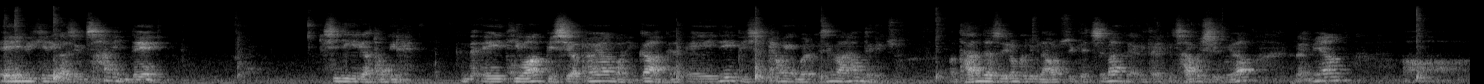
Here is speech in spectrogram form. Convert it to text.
AB 길이가 지금 3인데 CD 길이가 동일해. 근데 AD와 BC가 평행한 거니까 그냥 AD, BC 평행 뭐 이렇게 생각을 하면 되겠죠. 어, 다른 데서 이런 그림이 나올 수 있겠지만 그냥 일단 이렇게 잡으시고요. 그러면 어,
